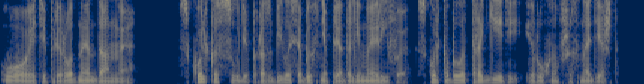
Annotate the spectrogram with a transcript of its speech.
О, эти природные данные! Сколько судеб разбилось об их непреодолимые рифы, сколько было трагедий и рухнувших надежд.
